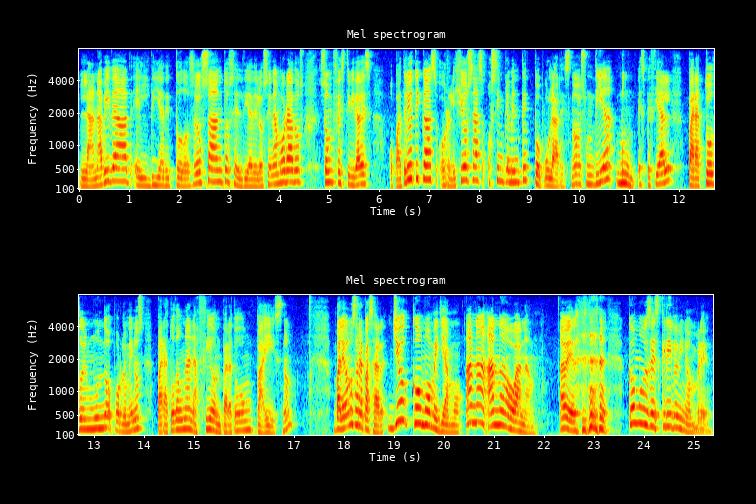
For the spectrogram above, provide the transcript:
La Navidad, el Día de Todos los Santos, el Día de los Enamorados, son festividades o patrióticas o religiosas o simplemente populares, ¿no? Es un día especial para todo el mundo, por lo menos para toda una nación, para todo un país, ¿no? Vale, vamos a repasar. ¿Yo cómo me llamo? ¿Ana, Ana o Ana? A ver, ¿cómo se escribe mi nombre?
